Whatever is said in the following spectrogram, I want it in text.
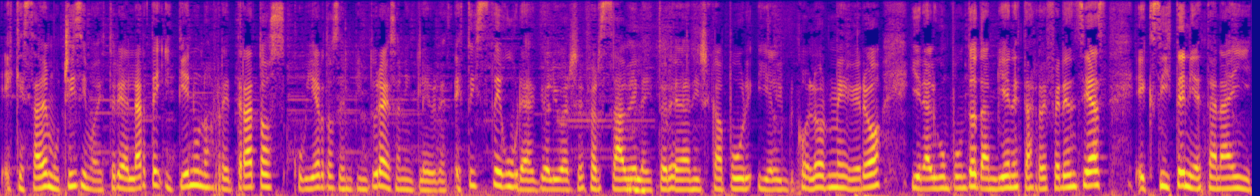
es que sabe muchísimo de historia del arte y tiene unos retratos cubiertos en pintura que son increíbles. Estoy segura que Oliver Sheffer sabe Mm. la historia de Anish Kapoor y el color negro, y en algún punto también estas referencias existen y están ahí.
